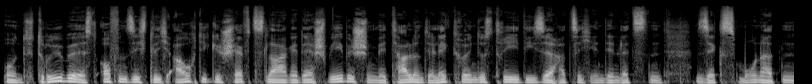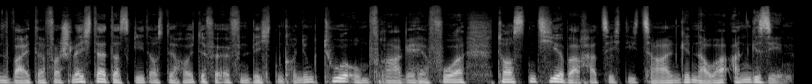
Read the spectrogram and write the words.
Und trübe ist offensichtlich auch die Geschäftslage der schwäbischen Metall- und Elektroindustrie Industrie. Diese hat sich in den letzten sechs Monaten weiter verschlechtert. Das geht aus der heute veröffentlichten Konjunkturumfrage hervor. Thorsten Tierbach hat sich die Zahlen genauer angesehen.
